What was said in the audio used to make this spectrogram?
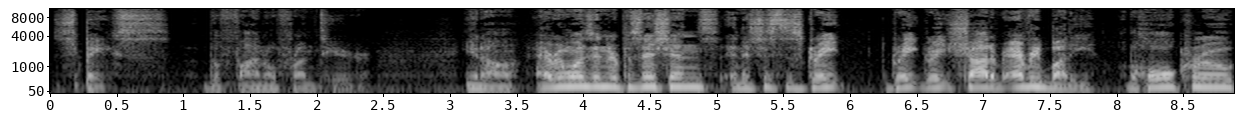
Space, the final frontier. You know, everyone's in their positions, and it's just this great, great, great shot of everybody, the whole crew.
